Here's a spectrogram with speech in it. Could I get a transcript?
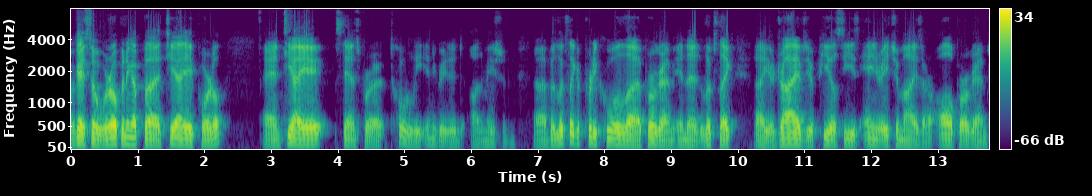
Okay, so we're opening up a TIA portal, and TIA stands for Totally Integrated Automation. Uh, but it looks like a pretty cool uh, program in that it looks like uh, your drives, your PLCs, and your HMIs are all programmed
